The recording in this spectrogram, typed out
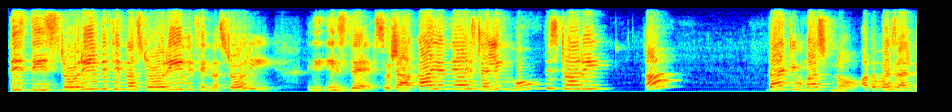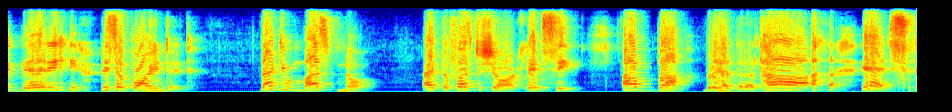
this, this story within a story within a story is there. So, Shakayanya is telling whom the story? Huh? That you must know. Otherwise, I'll be very disappointed. That you must know. At the first shot, let's see. Abba Brihadratha. yes.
